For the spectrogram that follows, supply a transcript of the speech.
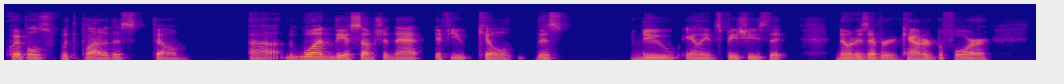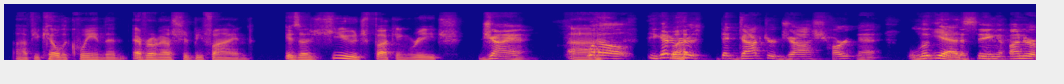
quibbles with the plot of this film. Uh, one, the assumption that if you kill this new alien species that no one has ever encountered before, uh, if you kill the queen, then everyone else should be fine, is a huge fucking reach. Giant. Uh, well, you got to remember that Dr. Josh Hartnett looked at Yes. the thing under a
